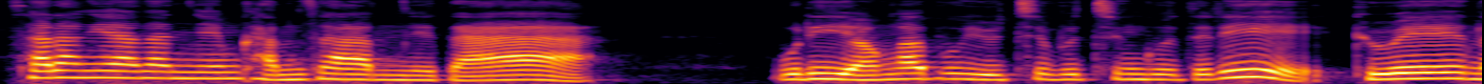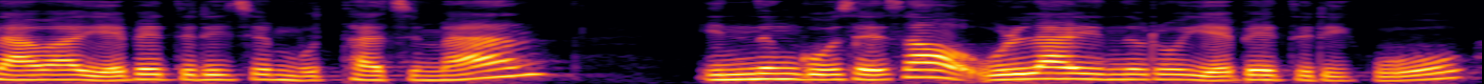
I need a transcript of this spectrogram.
사랑의 하나님 감사합니다. 우리 영화부 유치부 친구들이 교회에 나와 예배드리진 못하지만 있는 곳에서 온라인으로 예배드리고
